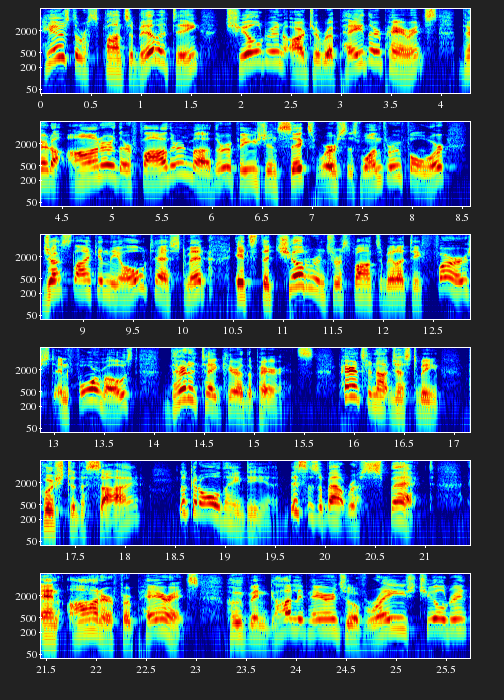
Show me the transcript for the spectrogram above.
Here's the responsibility. Children are to repay their parents. They're to honor their father and mother, Ephesians 6 verses 1 through 4. Just like in the Old Testament, it's the children's responsibility first and foremost. They're to take care of the parents. Parents are not just to be pushed to the side. Look at all they did. This is about respect and honor for parents who've been godly parents, who have raised children,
